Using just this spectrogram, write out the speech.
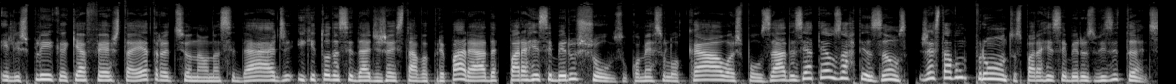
Ele explica que a festa é tradicional na cidade e que toda a cidade cidade já estava preparada para receber os shows. O comércio local, as pousadas e até os artesãos já estavam prontos para receber os visitantes.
